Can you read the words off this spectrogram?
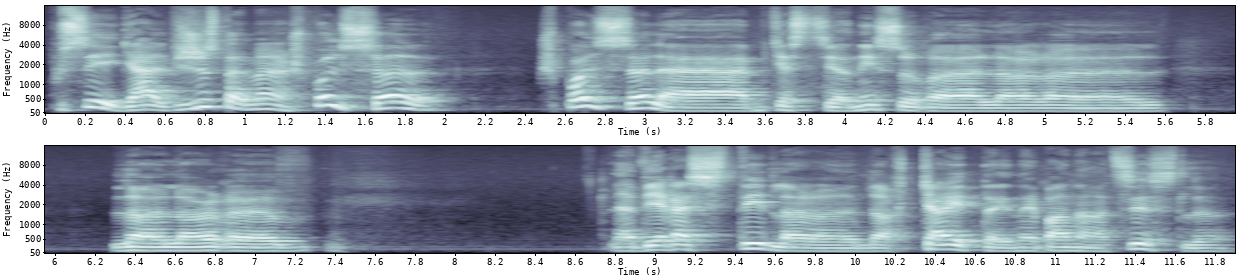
poussé égal. Puis justement, je suis pas le seul. Je suis pas le seul à me questionner sur euh, leur, euh, leur, leur, euh, la véracité de leur, leur quête indépendantiste là.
